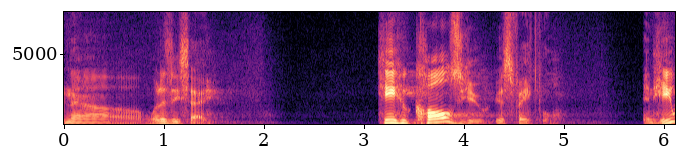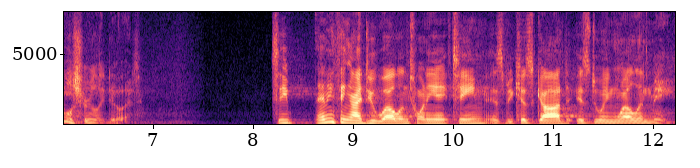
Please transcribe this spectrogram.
No. What does he say? He who calls you is faithful, and he will surely do it. See, anything I do well in 2018 is because God is doing well in me.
